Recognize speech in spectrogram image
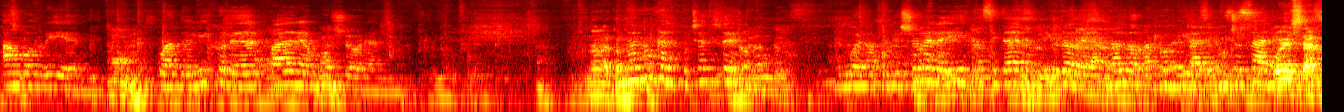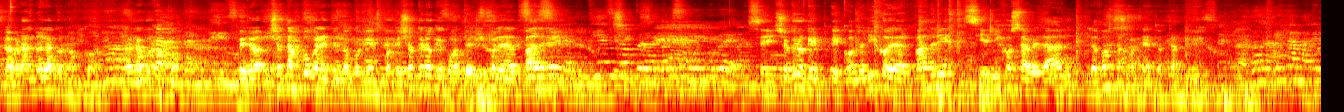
ambos ríen. Cuando el hijo le da al padre, ambos lloran. No la conozco. ¿No nunca la escuchaste? Bueno, porque yo la leí, está citada en un libro de Arnaldo Rakowski hace muchos años. Puede ser, la verdad no la conozco, no, la conozco. Pero yo tampoco la entiendo muy bien, porque yo creo que cuando el hijo le da al padre... entiendo, pero me parece muy cruel. Sí, yo creo que cuando el hijo le da al padre, si el hijo sabe dar, los dos están contentos también. Es la manera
